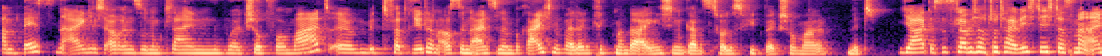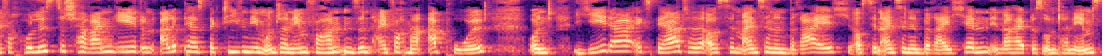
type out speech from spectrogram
am besten eigentlich auch in so einem kleinen Workshop-Format äh, mit Vertretern aus den einzelnen Bereichen, weil dann kriegt man da eigentlich ein ganz tolles Feedback schon mal mit. Ja, das ist, glaube ich, auch total wichtig, dass man einfach holistisch herangeht und alle Perspektiven, die im Unternehmen vorhanden sind, einfach mal abholt und jeder Experte aus dem einzelnen Bereich, aus den einzelnen Bereichen innerhalb des Unternehmens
